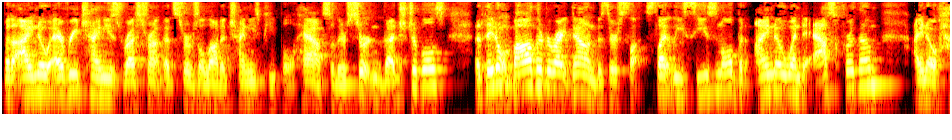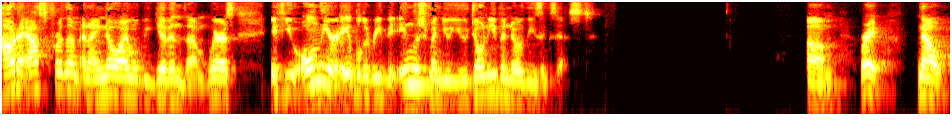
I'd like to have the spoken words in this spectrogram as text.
But I know every Chinese restaurant that serves a lot of Chinese people have. So there's certain vegetables that they don't bother to write down because they're sl- slightly seasonal, but I know when to ask for them. I know how to ask for them, and I know I will be given them. Whereas if you only are able to read the English menu, you don't even know these exist. Um, right. Now,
